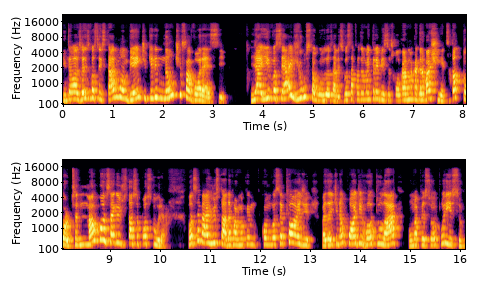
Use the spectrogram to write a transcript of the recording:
Então, às vezes, você está num ambiente que ele não te favorece. E aí você ajusta alguns detalhes. Se você está fazendo uma entrevista, te colocar numa cadeira baixinha, que você está torto, você mal consegue ajustar a sua postura. Você vai ajustar da forma que, como você pode, mas a gente não pode rotular uma pessoa por isso.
